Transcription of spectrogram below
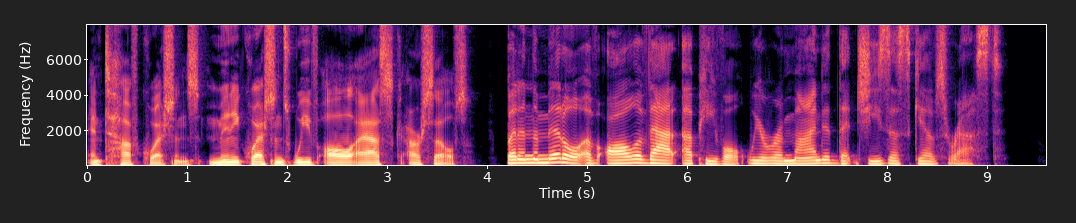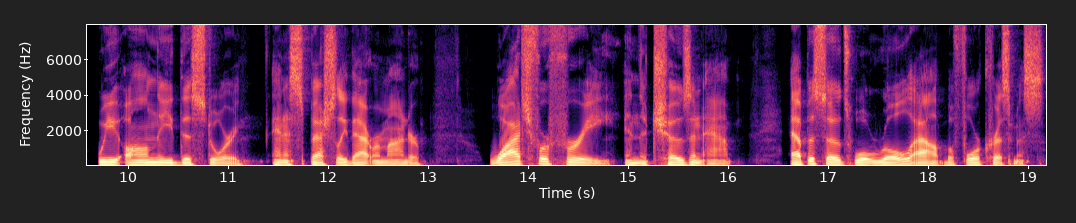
and tough questions, many questions we've all asked ourselves. But in the middle of all of that upheaval, we are reminded that Jesus gives rest. We all need this story, and especially that reminder. Watch for free in the Chosen app. Episodes will roll out before Christmas.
